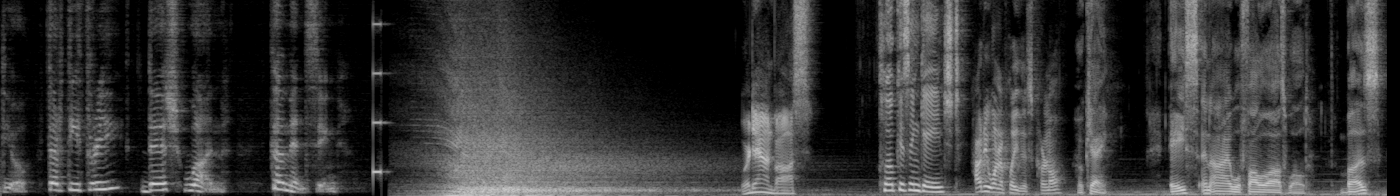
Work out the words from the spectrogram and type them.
Audio 33 1. Commencing. We're down, boss. Cloak is engaged. How do you want to play this, Colonel? Okay. Ace and I will follow Oswald. Buzz,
